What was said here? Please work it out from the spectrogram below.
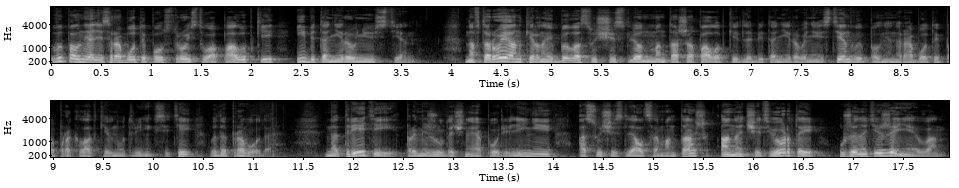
выполнялись работы по устройству опалубки и бетонированию стен. На второй анкерной был осуществлен монтаж опалубки для бетонирования стен, выполнены работы по прокладке внутренних сетей водопровода. На третьей промежуточной опоре линии осуществлялся монтаж, а на четвертой уже натяжение вант.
